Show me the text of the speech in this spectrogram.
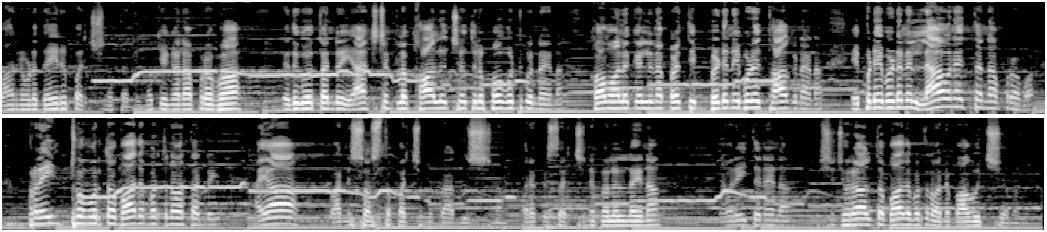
వారిని కూడా ధైర్యపరిచిన తండ్రి. ముఖ్యంగా నా ప్రభా ఎదుగో తండ్రి యాక్సిడెంట్లో కాలు చేతులు పోగొట్టుకున్నాయన కోమాలకు వెళ్ళిన ప్రతి బిడ్డని ఇప్పుడు తాగునాయన ఎప్పుడే బిడ్డని లేవనెత్తాను నా ప్రభా. బ్రెయిన్ ట్యూమర్తో బాధపడుతున్నావు తండ్రి. అయా వారిని స్వస్థపరచుని ప్రార్థిస్తున్నాం. మరొకసారి చిన్నపిల్లలైనా ఎవరైతేనైనా విష జ్వరాలతో బాధపడుతున్న వారిని బాగుచ్చాను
